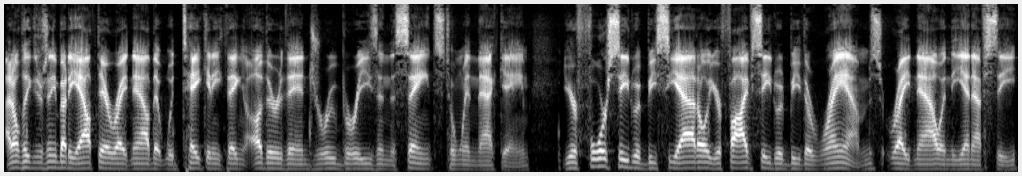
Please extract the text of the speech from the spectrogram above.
I don't think there's anybody out there right now that would take anything other than Drew Brees and the Saints to win that game. Your four seed would be Seattle. Your five seed would be the Rams right now in the NFC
